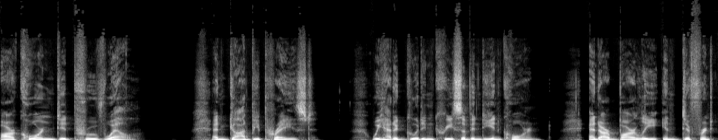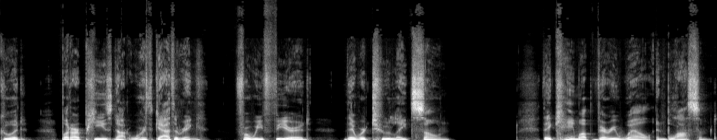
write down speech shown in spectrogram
Our corn did prove well, and God be praised we had a good increase of Indian corn, and our barley indifferent good, but our peas not worth gathering, for we feared they were too late sown. They came up very well and blossomed,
